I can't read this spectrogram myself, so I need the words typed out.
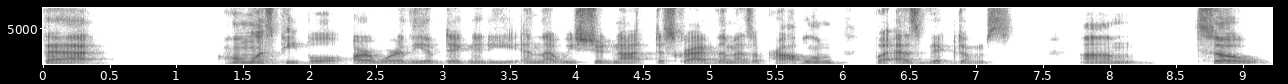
that homeless people are worthy of dignity and that we should not describe them as a problem, but as victims. Um, so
